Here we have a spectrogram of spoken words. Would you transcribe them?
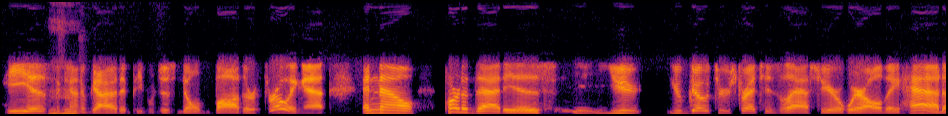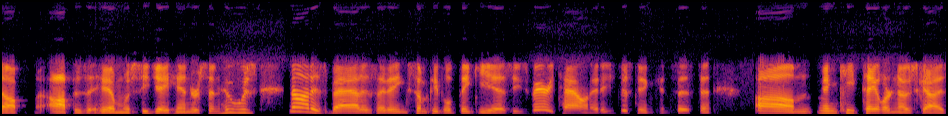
He is the Mhm. kind of guy that people just don't bother throwing at. And now part of that is you you go through stretches last year where all they had up opposite him was C.J. Henderson, who was not as bad as I think some people think he is. He's very talented. He's just inconsistent. Um, and Keith Taylor knows guys,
